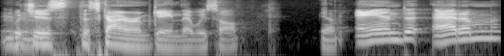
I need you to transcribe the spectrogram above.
which Mhm. is the Skyrim game that we saw. Yep. And Adam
